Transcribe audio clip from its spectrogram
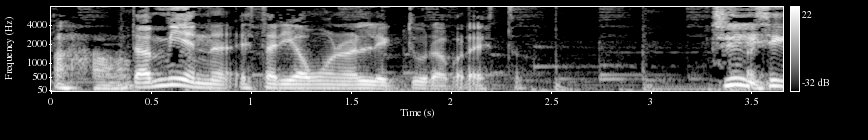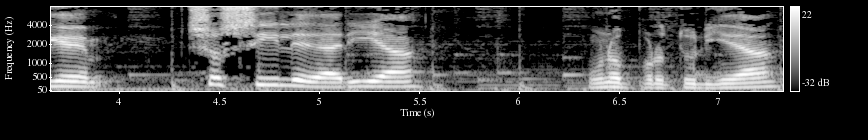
Ajá. también estaría buena la lectura para esto. Sí, Así que yo sí le daría una oportunidad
